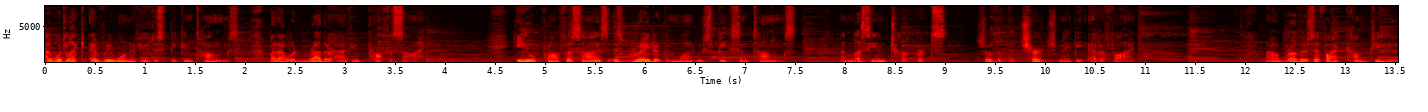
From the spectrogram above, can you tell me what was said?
I would like every one of you to speak in tongues, but I would rather have you prophesy. He who prophesies is greater than one who speaks in tongues, unless he interprets, so that the church may be edified. Now, brothers, if I come to you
